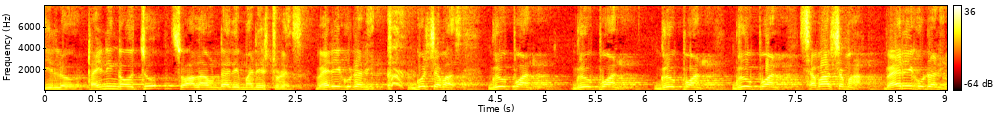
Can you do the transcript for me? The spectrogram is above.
వీళ్ళు ట్రైనింగ్ కావచ్చు. సో అలా ఉంటుంది my dear students very good అని. గుడ్ శబాస్ group one group one group one group one శబాషమా వెరీ గుడ్ అని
